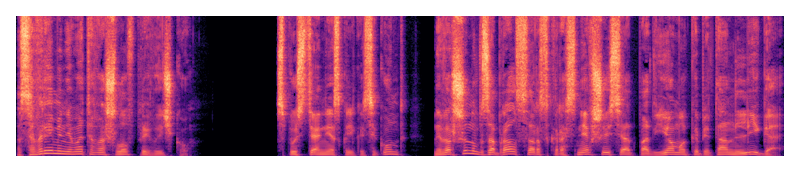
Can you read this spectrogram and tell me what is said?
А со временем это вошло в привычку. Спустя несколько секунд на вершину взобрался раскрасневшийся от подъема капитан Лига,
